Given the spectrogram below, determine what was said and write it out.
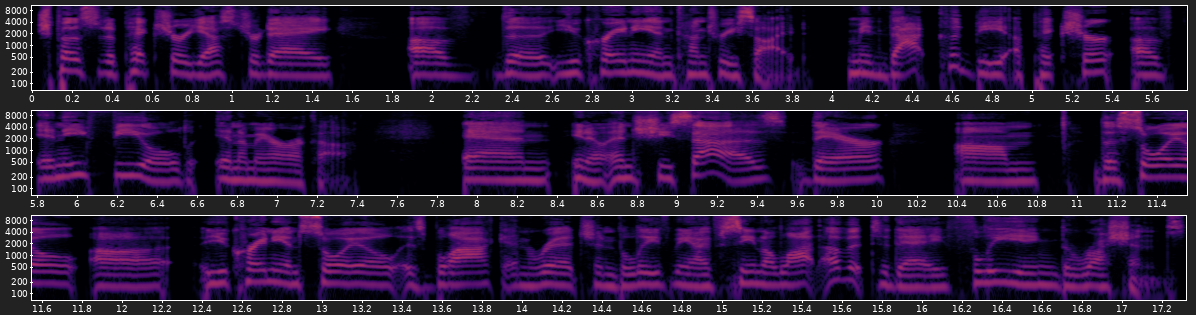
She posted a picture yesterday of the Ukrainian countryside. I mean, that could be a picture of any field in America. And, you know, and she says there, um, the soil, uh, Ukrainian soil is black and rich. And believe me, I've seen a lot of it today fleeing the Russians.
